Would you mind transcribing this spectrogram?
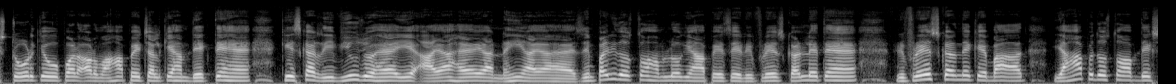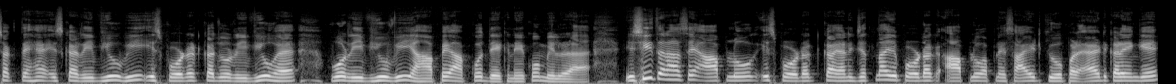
स्टोर के ऊपर और वहाँ पे चल के हम देखते हैं कि इसका रिव्यू जो है ये आया है या नहीं आया है। सिंपली दोस्तों हम लोग यहाँ पे इसे रिफ़्रेश कर लेते हैं। रिफ़्रेश करने के बाद यहाँ पर दोस्तों आप देख सकते हैं इसका रिव्यू भी, इस प्रोडक्ट का जो रिव्यू है, वो रिव्यू भी यहाँ पर आपको देखने को मिल रहा है। इसी तरह से आप लोग इस प्रोडक्ट का, यानी जितना ये प्रोडक्ट आप लोग अपने साइट के ऊपर ऐड करेंगे,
